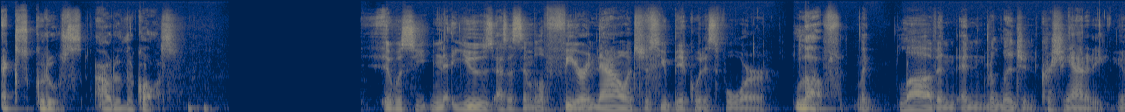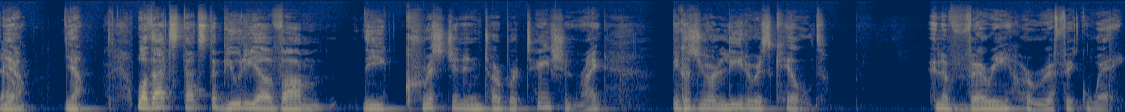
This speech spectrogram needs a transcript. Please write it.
excruce, out of the cross. It was used as a symbol of fear, and now it's just ubiquitous for Love. like love and, and religion, Christianity. You know, Yeah, yeah. Well, that's that's the beauty of um, the Christian interpretation, right? Because your leader is killed in a very horrific way,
